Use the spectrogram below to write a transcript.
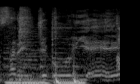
Syringe ਗੋਰੀਏ।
